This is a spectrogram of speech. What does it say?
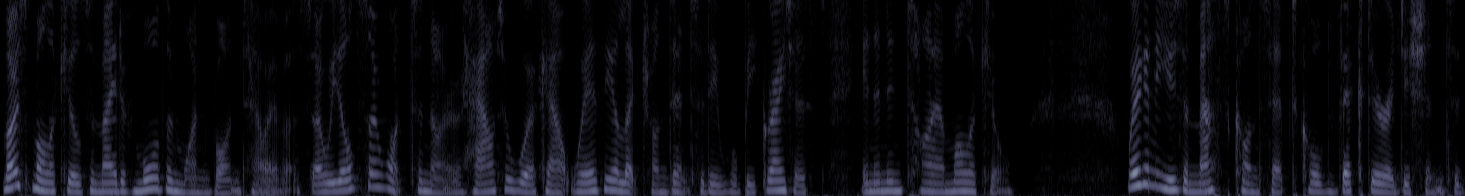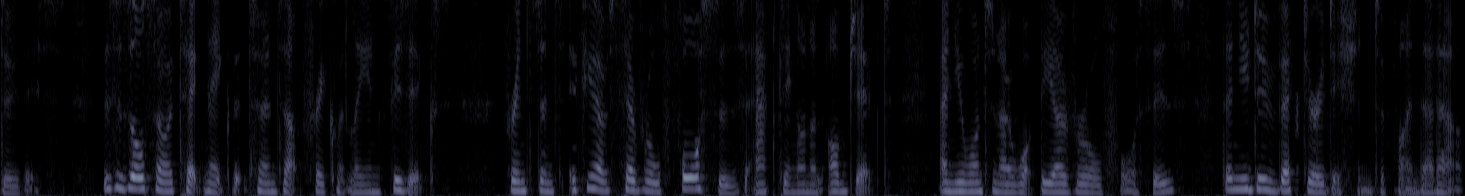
Most molecules are made of more than one bond, however, so we also want to know how to work out where the electron density will be greatest in an entire molecule. We're going to use a maths concept called vector addition to do this. This is also a technique that turns up frequently in physics. For instance, if you have several forces acting on an object and you want to know what the overall force is, then you do vector addition to find that out.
